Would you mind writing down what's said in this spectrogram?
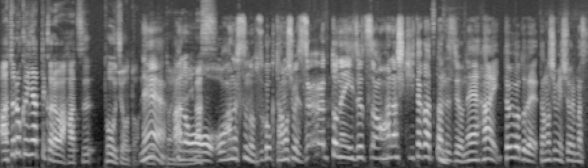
アトロクになってからは初登場とねあのなります、お話しするのすごく楽しみずーっとね井筒さんお話聞きたかったんですよね、はい。ということで楽しみにしております、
